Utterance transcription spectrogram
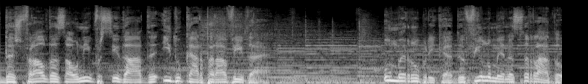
Das fraldas à universidade, educar para a vida. Uma rúbrica de Filomena Serrado.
